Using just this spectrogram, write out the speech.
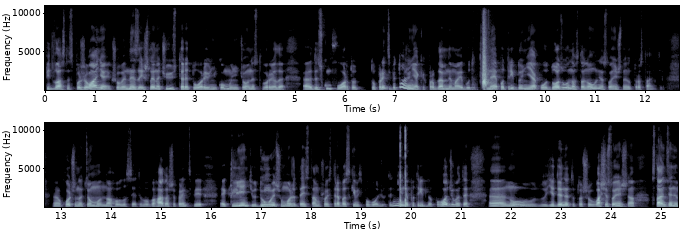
під власне споживання, якщо ви не зайшли на чиюсь територію, нікому нічого не створили е, дискомфорту, то в принципі теж ніяких проблем не має бути. Не потрібно ніякого дозволу на встановлення сонячної електростанції. Е, Хочу на цьому наголосити, бо багато ще в принципі е, клієнтів думають, що може десь там щось треба з кимось погоджувати. Ні, не потрібно погоджувати. Е, ну, єдине, тобто, що ваша сонячна станція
